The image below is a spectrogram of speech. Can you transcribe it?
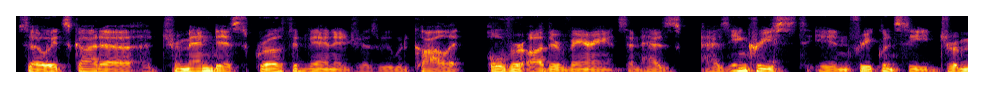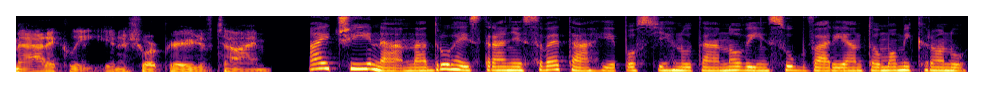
So it's got a, a, tremendous growth advantage, as we would call it, over other variants and has, has increased in frequency dramatically in a short period of time. Aj Čína na druhej strane sveta je postihnutá novým subvariantom Omikronu.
